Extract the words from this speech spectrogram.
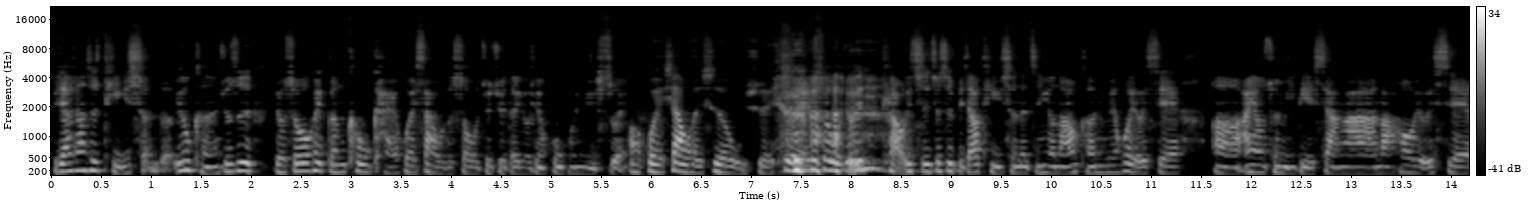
比较像是提神的，因为可能就是有时候会跟客户开会，下午的时候我就觉得有点昏昏欲睡。哦，会下午很适合午睡。对，所以我就会 调一支就是比较提神的精油，然后可能里面会有一些。呃，桉用醇迷迭香啊，然后有一些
